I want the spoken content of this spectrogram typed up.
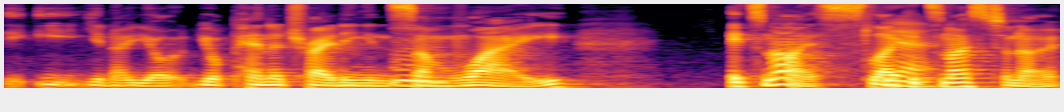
you know you're you're penetrating in some way, it's nice. Like Mm. Yeah. it's nice to know.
